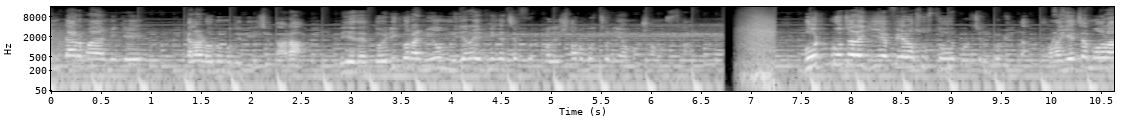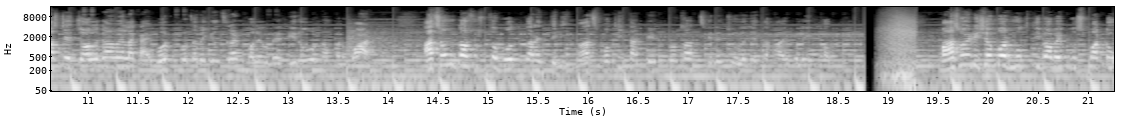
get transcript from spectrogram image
ইন্টার মায়ামিকে খেলার অনুমতি দিয়েছে তারা। নিজেদের তৈরি করা নিয়ম নিজেরাই ভেঙেছে ফুটবলের সর্বোচ্চ নিয়ামক সংস্থা। ভোট প্রচারে গিয়ে ফের অসুস্থ হয়ে পড়ছেন গোবিন্দা। শোনা গিয়েছে, মহারাষ্ট্রের জলগাঁও এলাকায় ভোট প্রচারে গিয়েছিলেন বলিউডের হিরো নাম্বার ওয়ান। আচমকা অসুস্থ বোধ করেন তিনি। মাঝপথেই তাকে প্রচার ছেড়ে চলে যেতে হয় বলেই খবর। পাঁচই ডিসেম্বর মুক্তি পাবে পুষ্পা টু।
